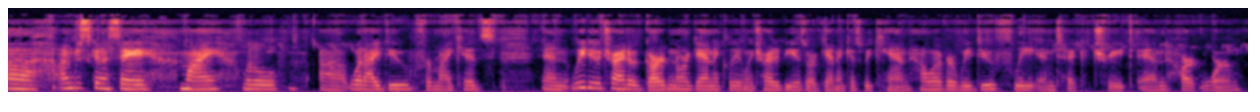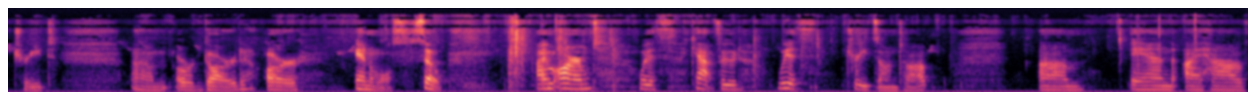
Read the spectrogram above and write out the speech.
uh, I'm just going to say my little, uh, what I do for my kids. And we do try to garden organically and we try to be as organic as we can. However, we do flea and tick treat and heartworm treat um, or guard our animals. So I'm armed with cat food with treats on top. Um, and I have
